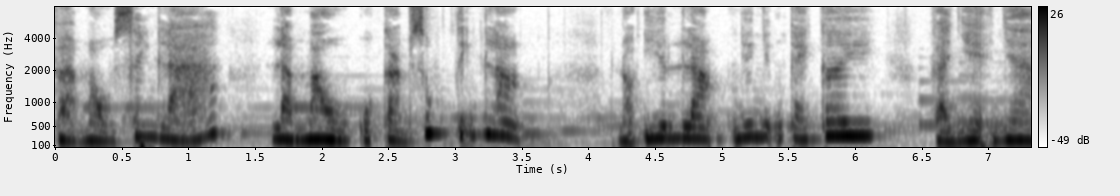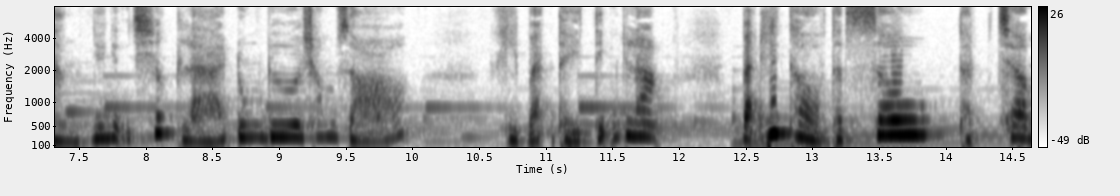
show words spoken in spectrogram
Và màu xanh lá là màu của cảm xúc tĩnh lặng. Nó yên lặng như những cái cây và nhẹ nhàng như những chiếc lá đung đưa trong gió. Khi bạn thấy tĩnh lặng, bạn hít thở thật sâu, thật chậm.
